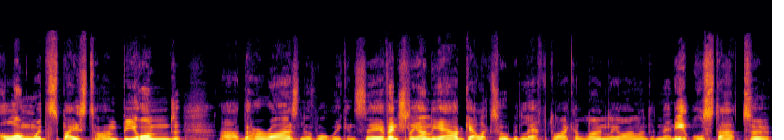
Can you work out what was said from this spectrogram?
along with space time beyond uh, the horizon of what we can see. Eventually, only our galaxy will be left like a lonely island, and then it will start to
